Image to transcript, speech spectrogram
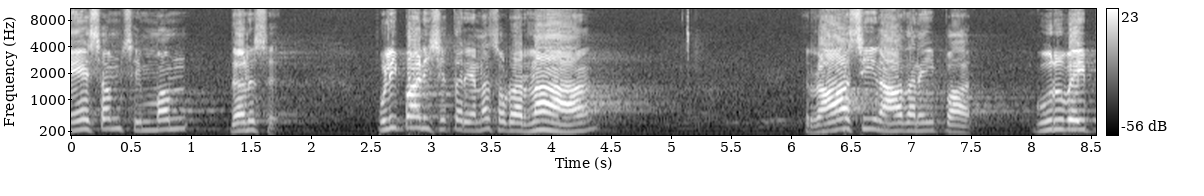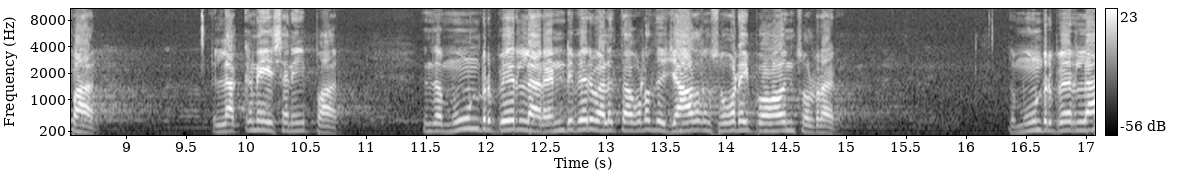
மேஷம் சிம்மம் தனுசு. புலிப்பாணி சித்தர் என்ன சொல்கிறாருன்னா ராசிநாதனை பார் குருவை பார். லக்னேசனை பார். இந்த மூன்று பேரில் ரெண்டு பேர் வலுத்தா கூட இந்த ஜாதகம் சோடை போகாதுன்னு சொல்கிறாரு இந்த மூன்று பேரில்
